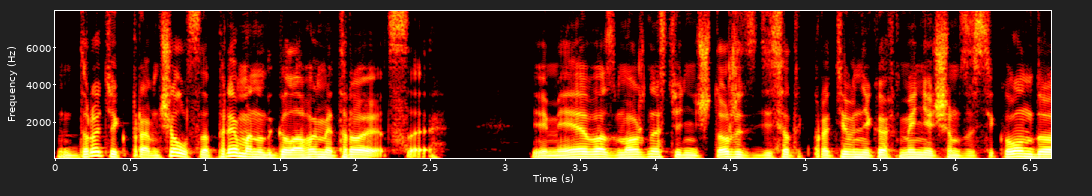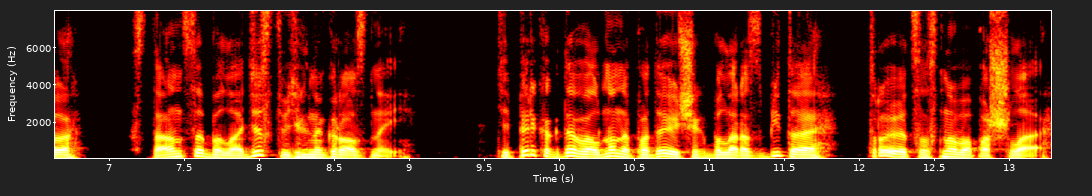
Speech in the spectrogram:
дротик промчался прямо над головами троицы. Имея возможность уничтожить десяток противников менее чем за секунду, станция была действительно грозной. Теперь, когда волна нападающих была разбита, троица снова пошла.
